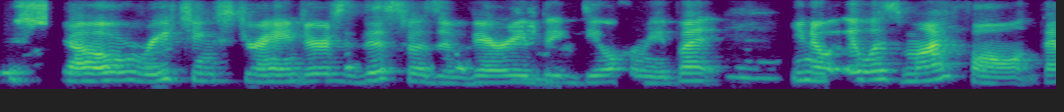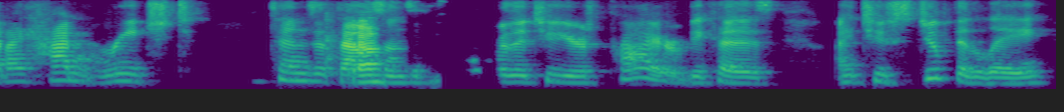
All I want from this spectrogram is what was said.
the show Reaching Strangers, this was a very big deal for me. But you know, it was my fault that I hadn't reached tens of thousands yeah. of people for the two years prior because I too stupidly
